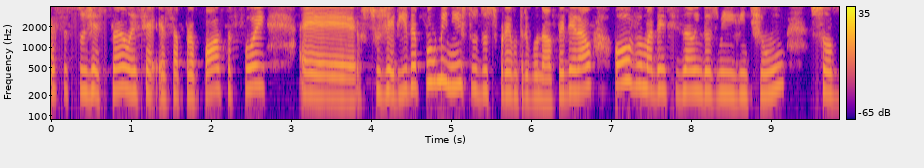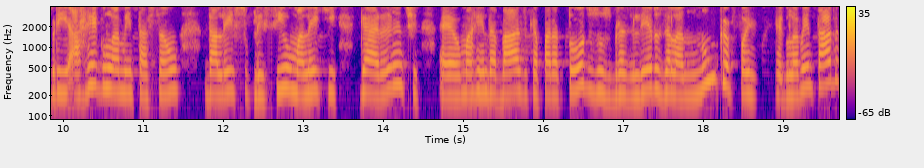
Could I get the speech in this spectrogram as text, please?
essa sugestão, esse, essa proposta foi é, sugerida por ministros do Supremo Tribunal Federal. Houve uma decisão em 2021 sobre a regulamentação da lei Suplicy, uma lei que garante é, uma renda básica para todos os brasileiros. Ela nunca foi regulamentada,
